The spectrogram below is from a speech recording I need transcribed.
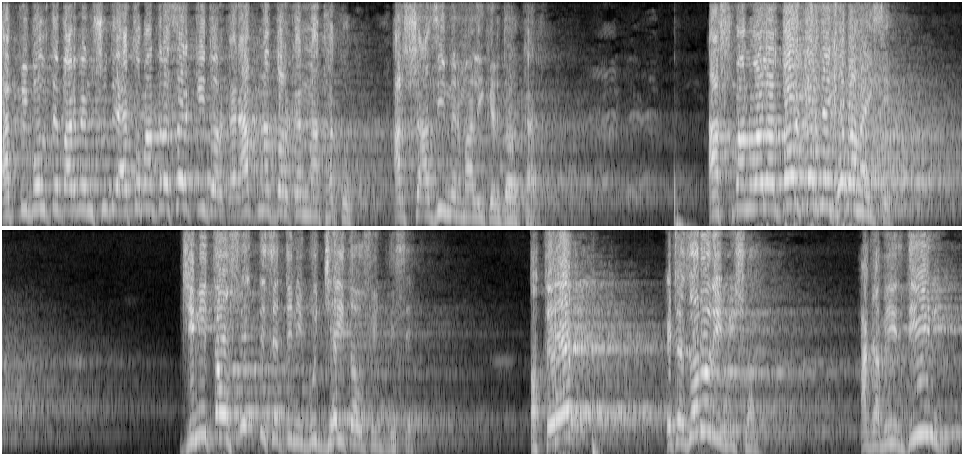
আপনি বলতে পারবেন শুধু এত মাদ্রাসার কি দরকার? আপনার দরকার না থাকুক। আর শাজিমের মালিকের দরকার। আসমানওয়ালার দরকার দেখে বানাইছে। যিনি তৌফিক দিছে, তিনি বুঝেই তৌফিক দিছে। অতএব, এটা জরুরি বিষয়। আগামীর দিন,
